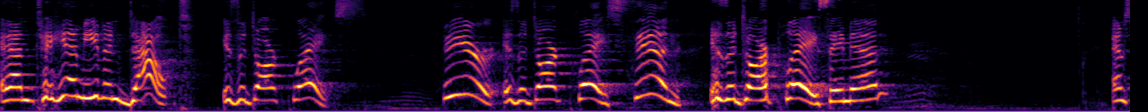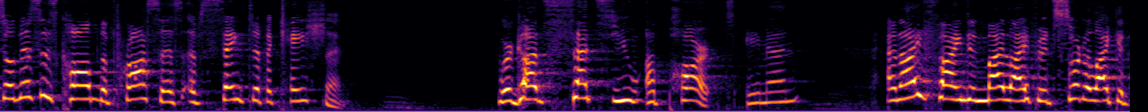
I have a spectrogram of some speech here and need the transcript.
And to Him, even doubt is a dark place. Fear is a dark place. Sin is a dark place. Amen? And so this is called the process of sanctification, where God sets you apart. Amen? And I find in my life it's sort of like an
